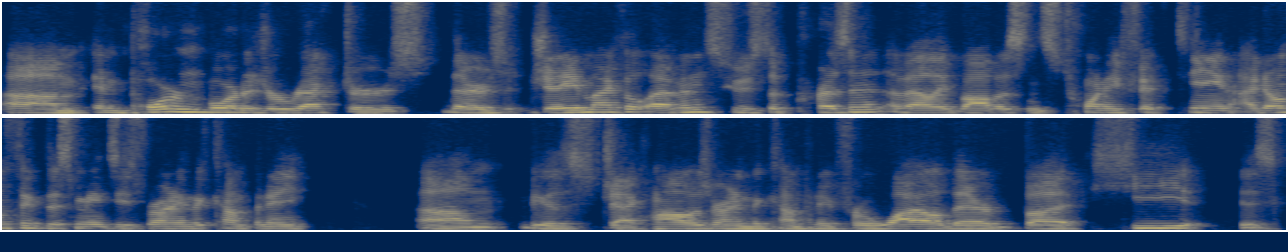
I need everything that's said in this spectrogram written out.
Um, important board of directors. There's J. Michael Evans, who's the president of Alibaba since 2015. I don't think this means he's running the company um, because Jack Ma was running the company for a while there, but he is,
